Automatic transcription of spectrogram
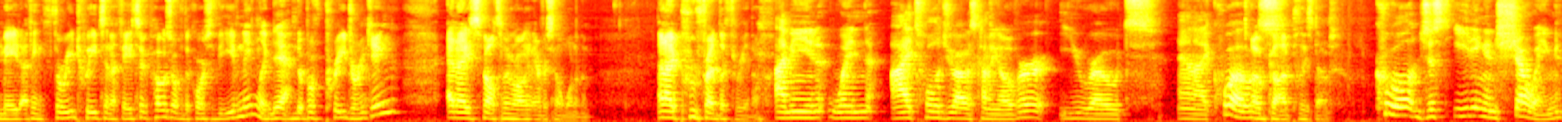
made I think three tweets and a Facebook post over the course of the evening, like Yeah. pre-drinking, and I spelled something wrong in every single one of them, and I proofread like three of them. I mean, when I told you I was coming over, you wrote, and I quote, Oh God, please don't. Cool, just eating and showing.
